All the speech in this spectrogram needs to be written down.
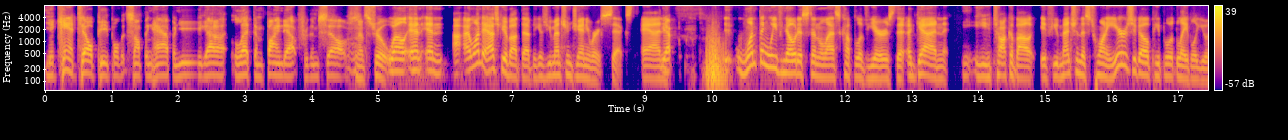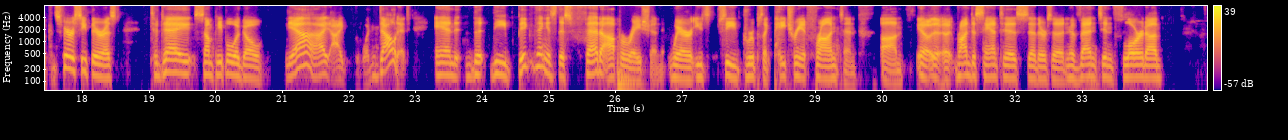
You can't tell people that something happened. You, you got to let them find out for themselves. That's true. Well, and and I wanted to ask you about that because you mentioned January 6th. And yep. One thing we've noticed in the last couple of years that again, you talk about if you mentioned this 20 years ago, people would label you a conspiracy theorist. Today, some people would go, Yeah, I, I wouldn't doubt it. And the the big thing is this Fed operation where you see groups like Patriot Front and um, you know uh, uh, Ron DeSantis. Uh, there's an event in Florida,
